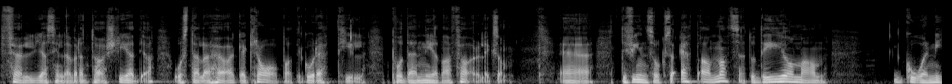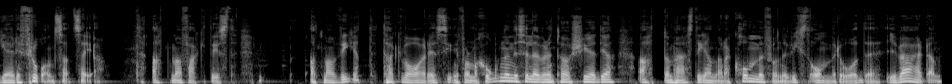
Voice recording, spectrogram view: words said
följa sin leverantörskedja och ställa höga krav på att det går rätt till på den nedanför. Liksom. Eh, det finns också ett annat sätt och det är om man går nerifrån så att säga. Att man faktiskt att man vet tack vare informationen i sin leverantörskedja att de här stenarna kommer från ett visst område i världen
